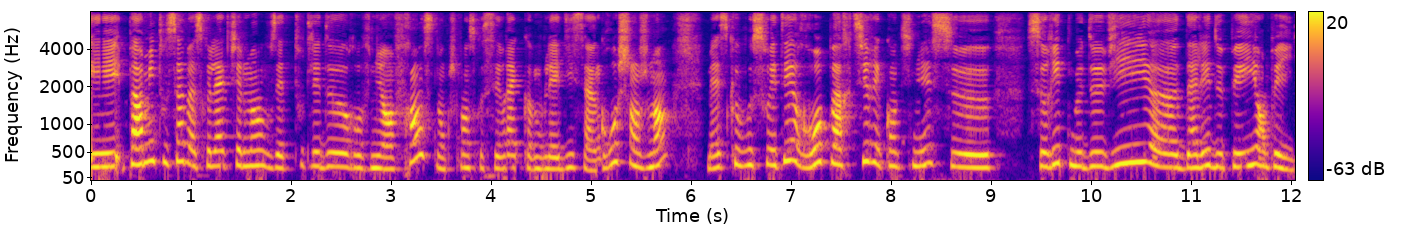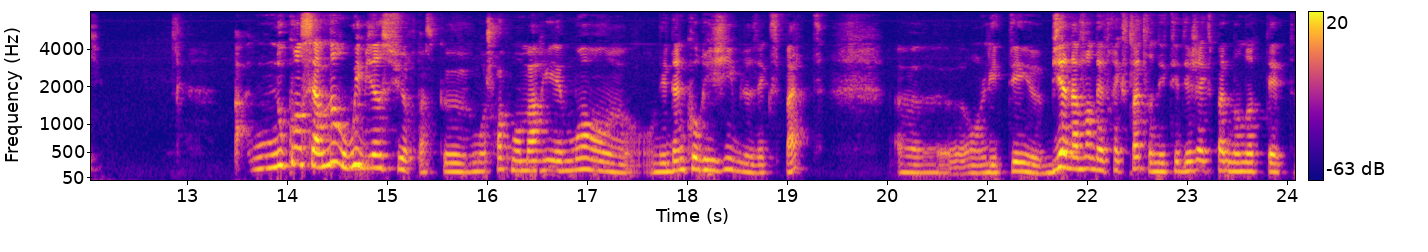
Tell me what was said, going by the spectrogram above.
Et parmi tout ça, parce que là actuellement vous êtes toutes les deux revenues en France, donc je pense que c'est vrai que comme vous l'avez dit, c'est un gros changement. Mais est-ce que vous souhaitez repartir et continuer ce, ce rythme de vie, euh, d'aller de pays en pays? Bah, Nous concernant, oui bien sûr, parce que moi je crois que mon mari et moi, on, est d'incorrigibles expats. Euh, on l'était bien avant d'être expat, on était déjà expat dans notre tête.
